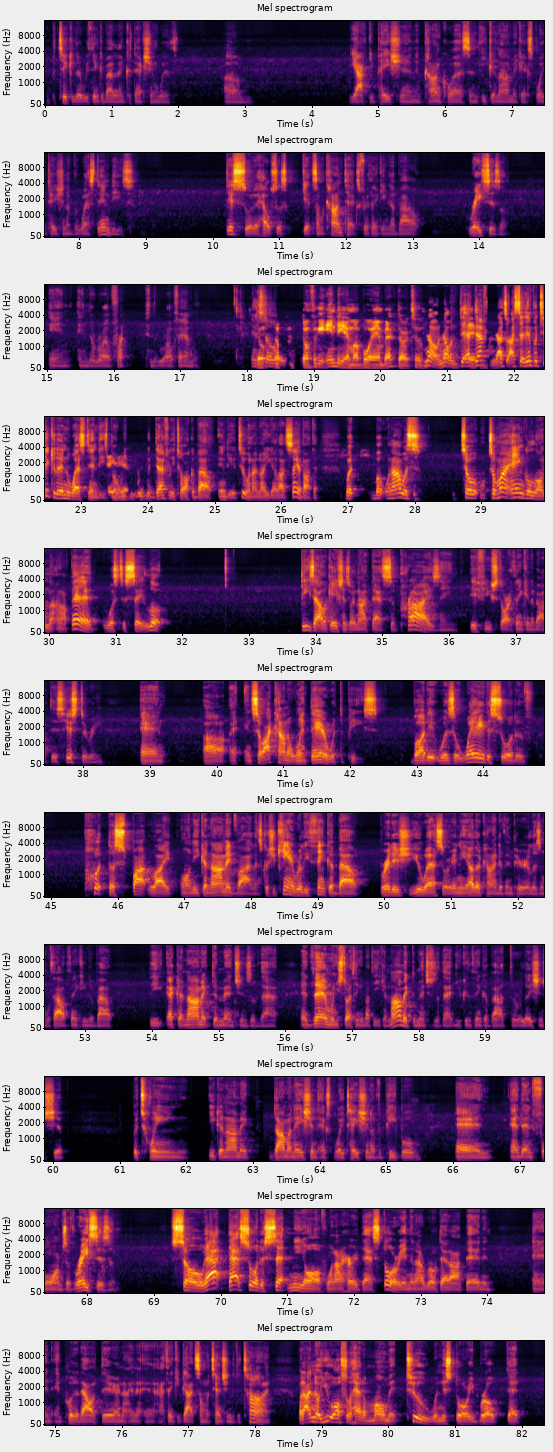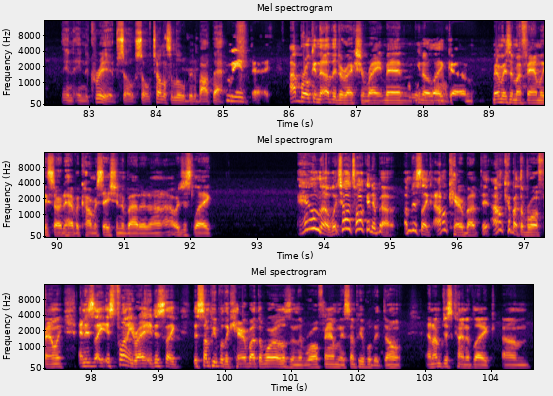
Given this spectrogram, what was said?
in particular, we think about it in connection with um, the occupation and conquest and economic exploitation of the West Indies. This sort of helps us get some context for thinking about racism in in the royal in the royal family. And don't, so, don't, don't, forget India, my boy Ambedkar too. No, no, de- definitely. That's what I said. In particular, in the West Indies, but yeah. we, we, could definitely talk about India too. And I know you got a lot to say about that. But but when I was so so my angle on the op-ed was to say, look, these allegations are not that surprising if you start thinking about this history, and uh, and so I kind of went there with the piece, but it was a way to sort of put the spotlight on economic violence because you can't really think about British, US, or any other kind of imperialism without thinking about the economic dimensions of that. And then when you start thinking about the economic dimensions of that, you can think about the relationship between economic domination, exploitation of the people, and and then forms of racism. So that that sort of set me off when I heard that story, and then I wrote that op-ed and and and put it out there, and I, and I think it got some attention at the time. But I know you also had a moment too when this story broke that in in the crib. So so tell us a little bit about that. I mean, I broke in the other direction, right, man? You know, like um, members of my family started to have a conversation about it, and I was just like, hell no, what y'all talking about? I'm just like, I don't care about this. I don't care about the royal family. And it's like, it's funny, right? It's just like, there's some people that care about the royals and the royal family, and some people that don't. And I'm just kind of like, um,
